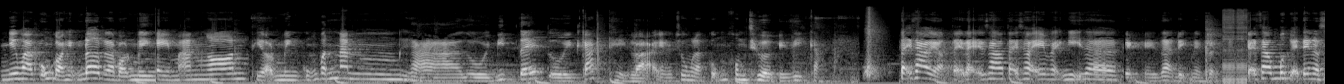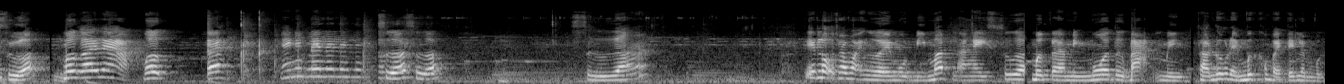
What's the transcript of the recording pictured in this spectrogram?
Nhưng mà cũng có những đợt là bọn mình thèm ăn ngon thì bọn mình cũng vẫn ăn gà rồi bít tết rồi các thể loại. Nói chung là cũng không chừa cái gì cả tại sao nhỉ? Tại tại sao tại sao em lại nghĩ ra cái cái giả định này vậy? Tại sao mực lại tên là sứa? Mực ơi nào mực, đây. Nhanh nhanh, lên lên lên lên. Sứa sứa. Sứa. Tiết lộ cho mọi người một bí mật là ngày xưa mực là mình mua từ bạn mình. Và lúc đấy mực không phải tên là mực.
